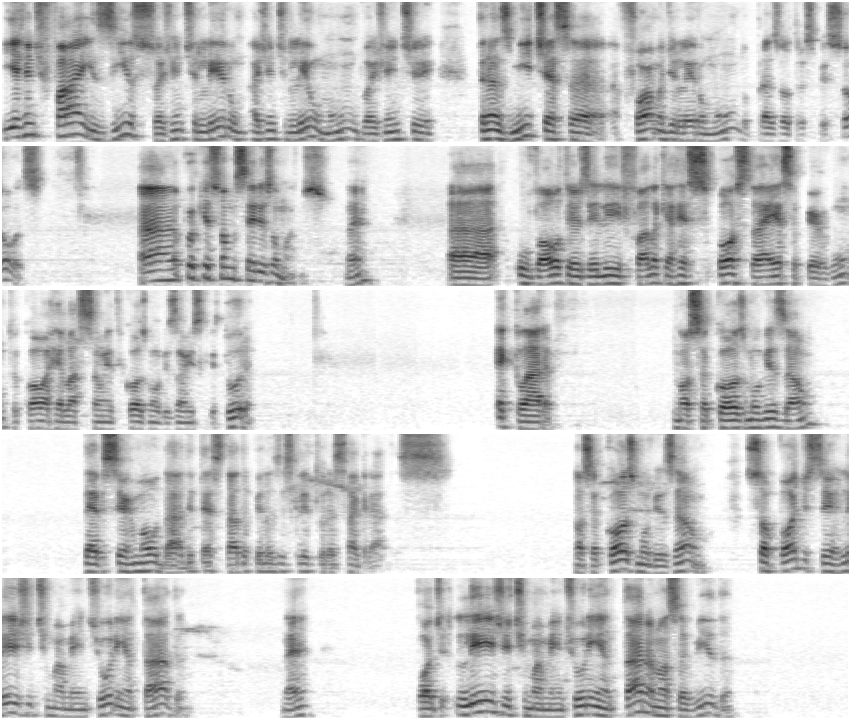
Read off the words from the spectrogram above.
E a gente faz isso, a gente lê, a gente lê o mundo, a gente transmite essa forma de ler o mundo para as outras pessoas, ah, porque somos seres humanos, né? Ah, o Walters ele fala que a resposta a essa pergunta, qual a relação entre cosmovisão e escritura, é clara. Nossa cosmovisão deve ser moldada e testada pelas escrituras sagradas. Nossa cosmovisão só pode ser legitimamente orientada, né? Pode legitimamente orientar a nossa vida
